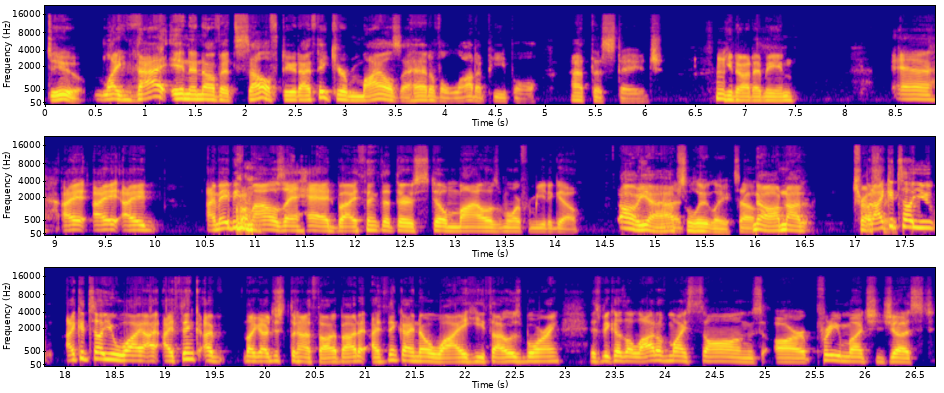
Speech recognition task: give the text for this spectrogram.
do. Like that in and of itself, dude, I think you're miles ahead of a lot of people at this stage. you know what I mean? Uh, I, I, I, I may be miles ahead, but I think that there's still miles more for me to go. Oh yeah, uh, absolutely. So no, I'm not. But I could tell you, I could tell you why. I, I think I've like I just kind of thought about it. I think I know why he thought it was boring. Is because a lot of my songs are pretty much just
